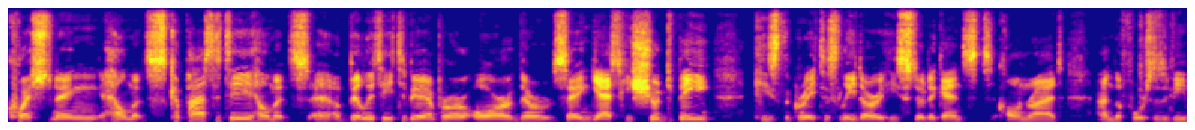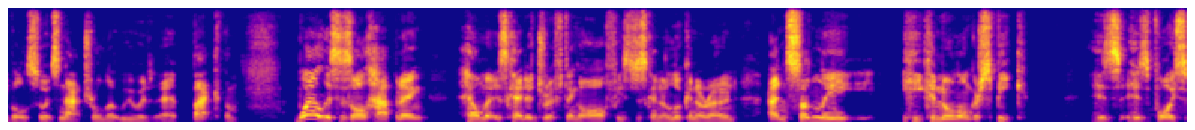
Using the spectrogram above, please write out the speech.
questioning Helmut's capacity, Helmut's uh, ability to be emperor, or they're saying, yes, he should be. He's the greatest leader. He stood against Konrad and the forces of evil, so it's natural that we would uh, back them. While this is all happening, Helmut is kind of drifting off. He's just kind of looking around, and suddenly he can no longer speak. His his voice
